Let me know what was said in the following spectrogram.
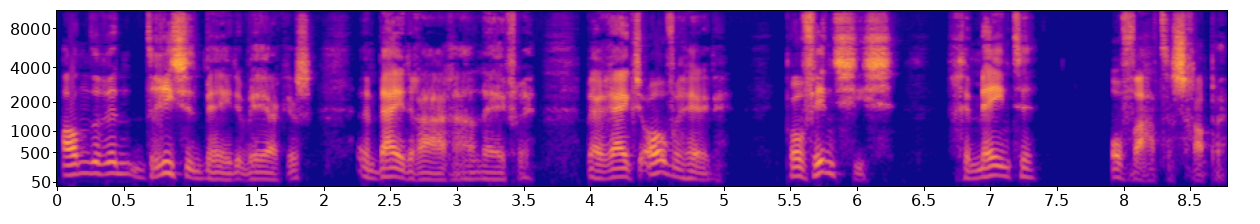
andere Driessen-medewerkers, een bijdrage aanleveren bij rijksoverheden, provincies, gemeenten of waterschappen.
